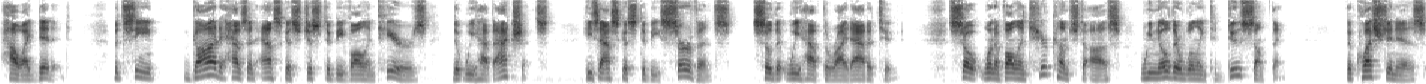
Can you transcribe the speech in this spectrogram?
how I did it. But see, God hasn't asked us just to be volunteers that we have actions. He's asked us to be servants so that we have the right attitude. So when a volunteer comes to us, we know they're willing to do something. The question is,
